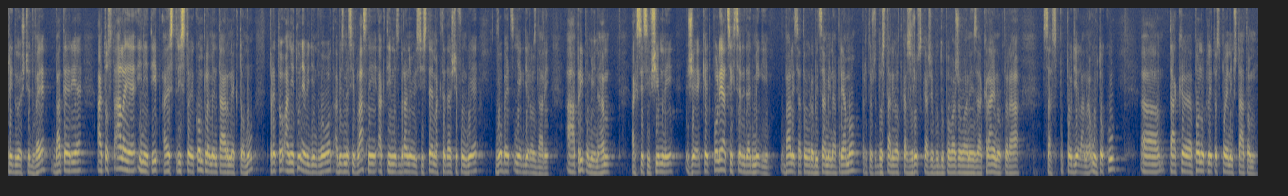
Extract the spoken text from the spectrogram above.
prídu ešte dve batérie, a to stále je iný typ a S-300 je komplementárne k tomu, preto ani tu nevidím dôvod, aby sme si vlastný aktívny zbraňový systém, ak teda ešte funguje, vôbec niekde rozdali. A pripomínam, ak ste si všimli, že keď Poliaci chceli dať MIGI, bali sa to urobiť sami napriamo, pretože dostali odkaz z Ruska, že budú považovaní za krajinu, ktorá sa podiela na útoku, tak e, ponúkli to Spojeným štátom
